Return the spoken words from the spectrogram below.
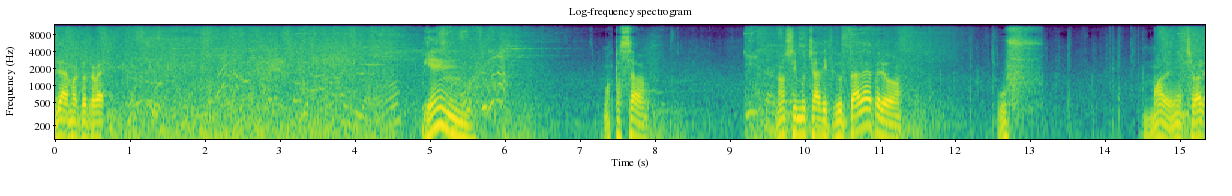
Ya he muerto otra vez. Bien. Hemos pasado. No sin muchas dificultades, pero Uf. Madre mía, chaval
